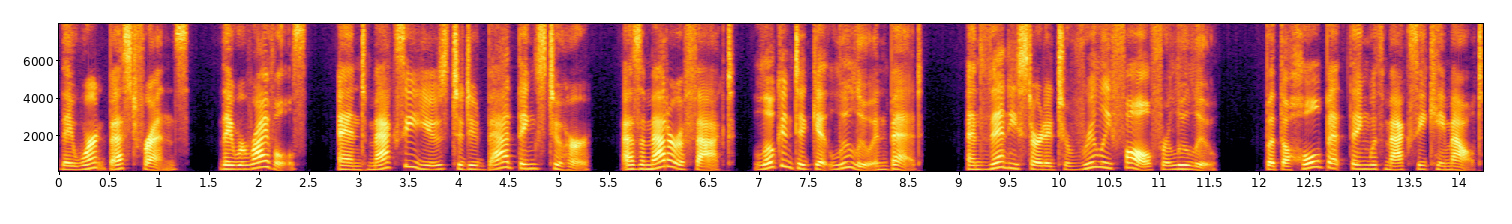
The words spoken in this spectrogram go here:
They weren't best friends, they were rivals, and Maxie used to do bad things to her. As a matter of fact, Logan did get Lulu in bed, and then he started to really fall for Lulu. But the whole bet thing with Maxie came out,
